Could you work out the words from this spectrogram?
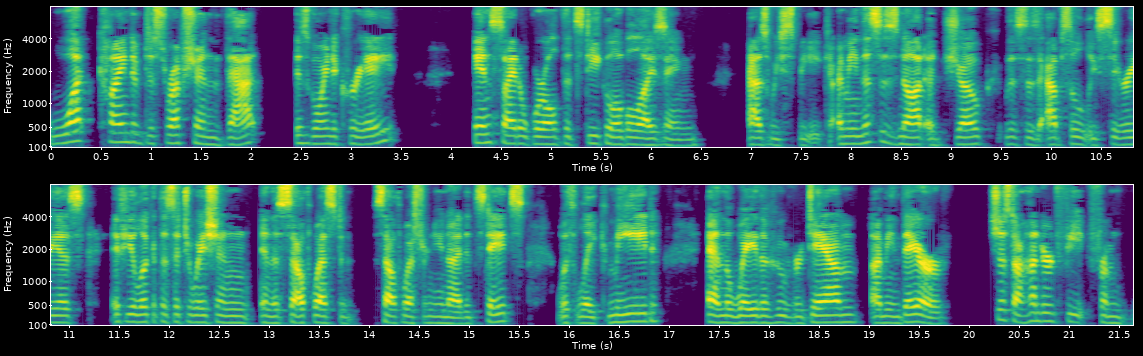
What kind of disruption that is going to create inside a world that's deglobalizing as we speak. I mean, this is not a joke. This is absolutely serious. If you look at the situation in the southwest southwestern United States with Lake Mead and the way the Hoover Dam, I mean, they are just 100 feet from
